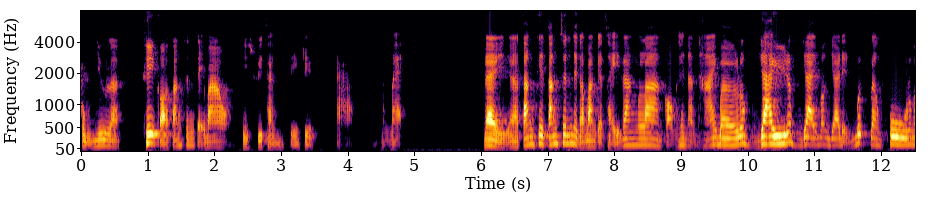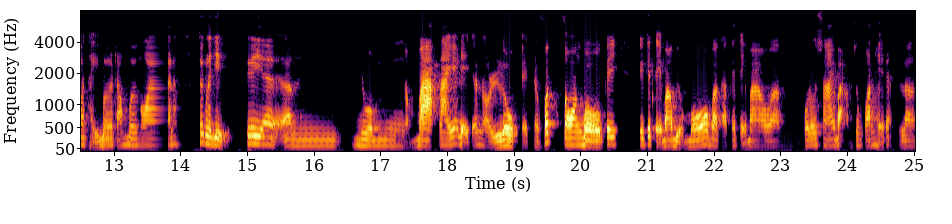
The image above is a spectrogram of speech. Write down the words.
Cũng như là khi có tăng sinh tế bào thì suy thận tiến triển cả mạnh mẽ. Đây à, tăng khi tăng sinh thì các bạn sẽ thấy rằng là có cái hình ảnh hai bờ luôn dày đó dày bằng dày đến mức là phù nó có thấy bờ trong bờ ngoài đó tức là gì? Cái um, nhuộm ngậm bạc này ấy, để cho nó lột hết nó vứt toàn bộ cái cái cái tế bào biểu mô và các cái tế bào um, podocyte bám xung quanh hết đó, là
